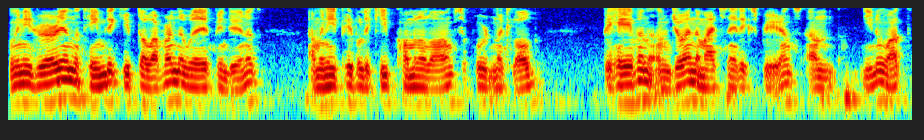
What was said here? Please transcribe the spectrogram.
We need Rory and the team to keep delivering the way they've been doing it, and we need people to keep coming along, supporting the club, behaving, enjoying the match night experience. And you know what?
